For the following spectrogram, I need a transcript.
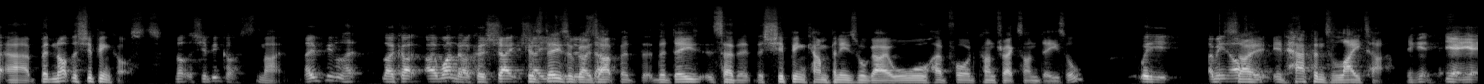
Uh, but not the shipping costs. Not the shipping costs. No, Maybe people ha- like I, I wonder because because diesel goes stuff- up, but the, the diesel, so the, the shipping companies will go, well, we'll have forward contracts on diesel. Well, you, I mean, So often it happens later. you get yeah, yeah,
